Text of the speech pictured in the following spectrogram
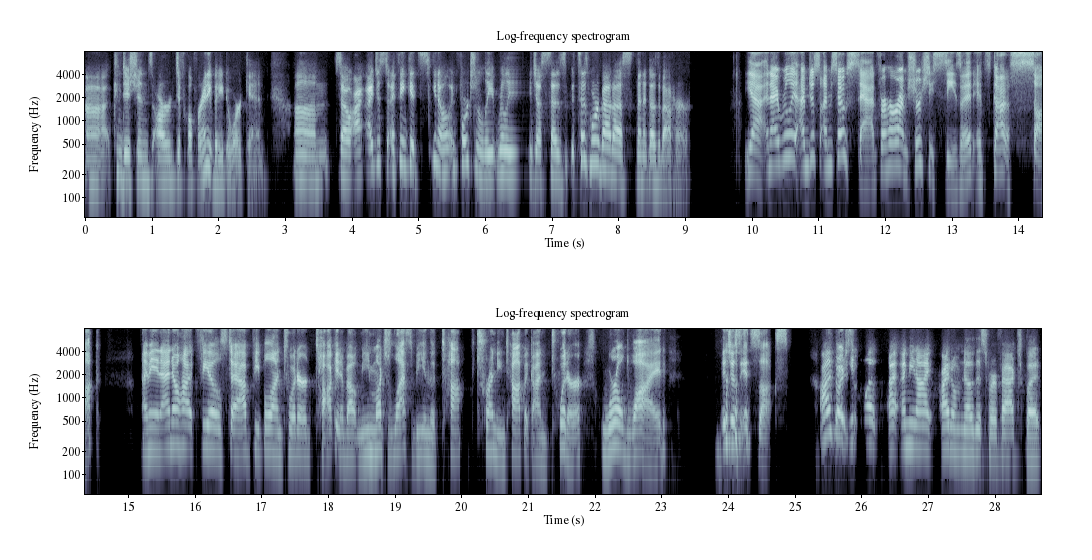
uh, conditions are difficult for anybody to work in um so I, I just i think it's you know unfortunately it really just says it says more about us than it does about her Yeah. And I really, I'm just, I'm so sad for her. I'm sure she sees it. It's got to suck. I mean, I know how it feels to have people on Twitter talking about me, much less being the top trending topic on Twitter worldwide. It just, it sucks. I bet you know what I, I mean I I don't know this for a fact, but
